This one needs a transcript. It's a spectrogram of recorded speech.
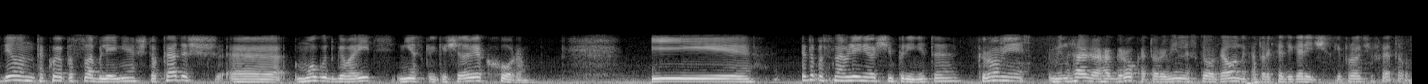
сделано такое послабление, что Кадыш э, могут говорить несколько человек хором. И это постановление очень принято, кроме Мингага Гагро, который Вильнюсского Гаона, который категорически против этого.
